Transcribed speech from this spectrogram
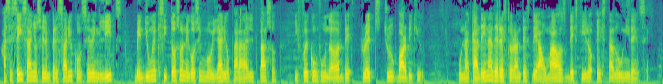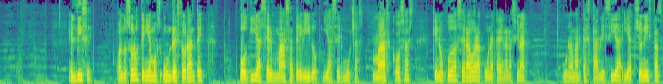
Hace seis años el empresario con sede en Leeds vendió un exitoso negocio inmobiliario para dar el paso y fue cofundador de Red True Barbecue, una cadena de restaurantes de ahumados de estilo estadounidense. Él dice, cuando solo teníamos un restaurante, podía ser más atrevido y hacer muchas más cosas que no puedo hacer ahora con una cadena nacional, una marca establecida y accionistas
